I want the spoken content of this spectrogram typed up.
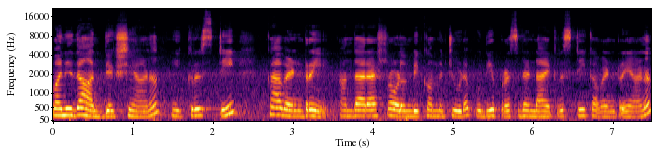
വനിതാ അധ്യക്ഷയാണ് ഈ ക്രിസ്റ്റി കവൻട്രി. അന്താരാഷ്ട്ര ഒളിമ്പിക് കമ്മിറ്റിയുടെ പുതിയ പ്രസിഡന്റായ ക്രിസ്റ്റി കവൻട്രിയാണ്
